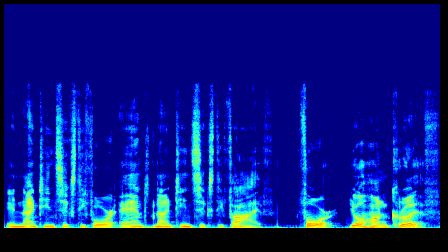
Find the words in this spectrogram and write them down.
in 1964 and 1965. 4. Johan Cruyff.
